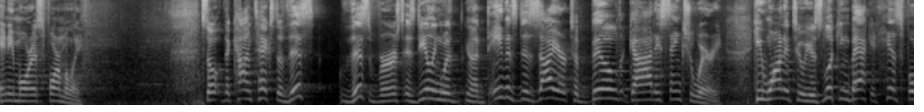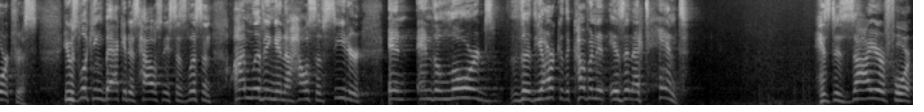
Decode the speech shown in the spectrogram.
any more as formerly. So, the context of this this verse is dealing with you know, David's desire to build God a sanctuary. He wanted to. He was looking back at his fortress. He was looking back at his house and he says, Listen, I'm living in a house of cedar, and, and the Lord's, the, the Ark of the Covenant is in a tent. His desire for,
